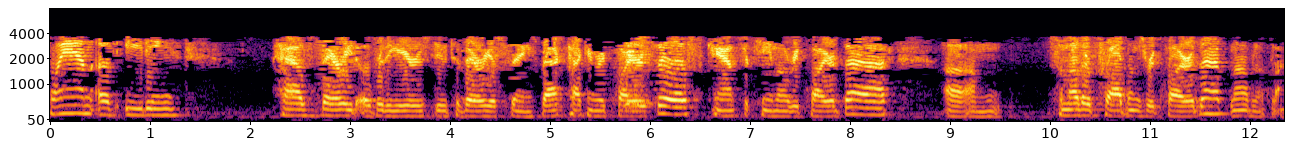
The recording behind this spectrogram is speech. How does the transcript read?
plan of eating has varied over the years due to various things. Backpacking requires this, cancer chemo required that, um, some other problems required that, blah, blah, blah.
